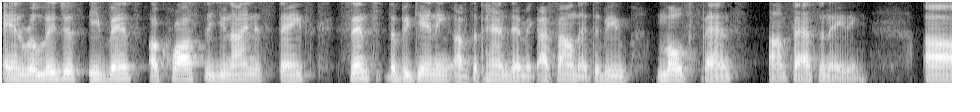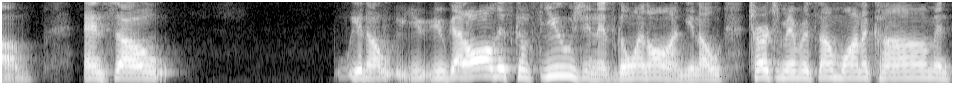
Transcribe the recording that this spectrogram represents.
and religious events across the United States since the beginning of the pandemic. I found that to be most um, fascinating. Um, and so you know, you, you got all this confusion that's going on. You know, church members, some want to come and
